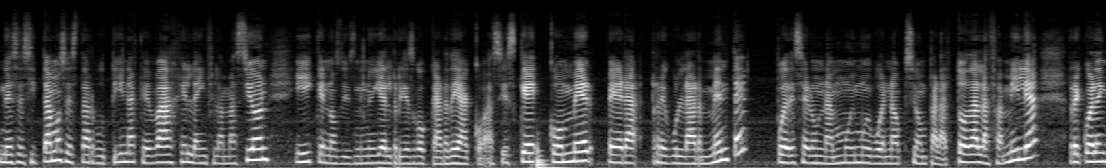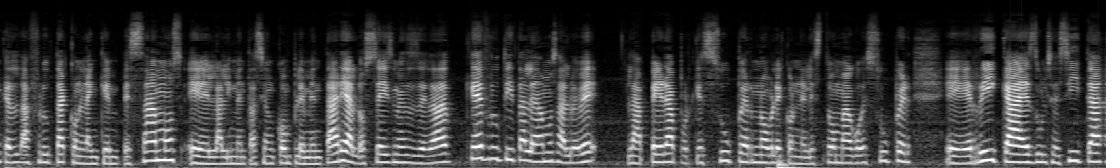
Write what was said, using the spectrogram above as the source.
necesitamos esta arbutina que baje la inflamación y que nos disminuya el riesgo cardíaco. Así es que comer pera regularmente puede ser una muy muy buena opción para toda la familia. Recuerden que es la fruta con la que empezamos eh, la alimentación complementaria a los seis meses de edad. ¿Qué frutita le damos al bebé? La pera porque es súper noble con el estómago, es súper eh, rica, es dulcecita.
